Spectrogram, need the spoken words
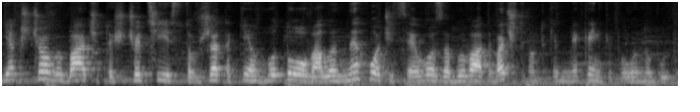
Якщо ви бачите, що тісто вже таке готове, але не хочеться його забивати, бачите, воно таке м'якеньке повинно бути.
